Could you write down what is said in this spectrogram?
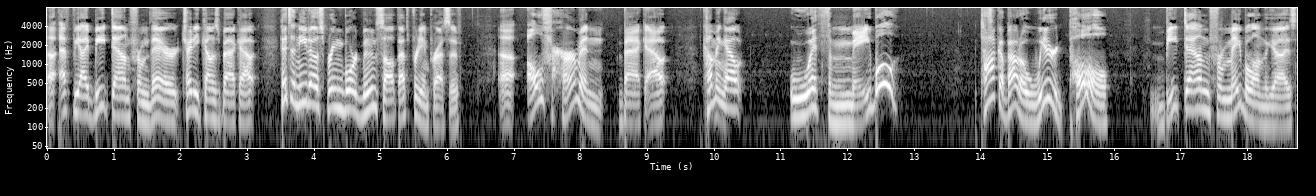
Uh, FBI beatdown from there. Chetti comes back out, hits a Nito springboard moonsault. That's pretty impressive. Uh, Ulf Herman back out, coming out with Mabel? Talk about a weird pull. Beat down from Mabel on the guys.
